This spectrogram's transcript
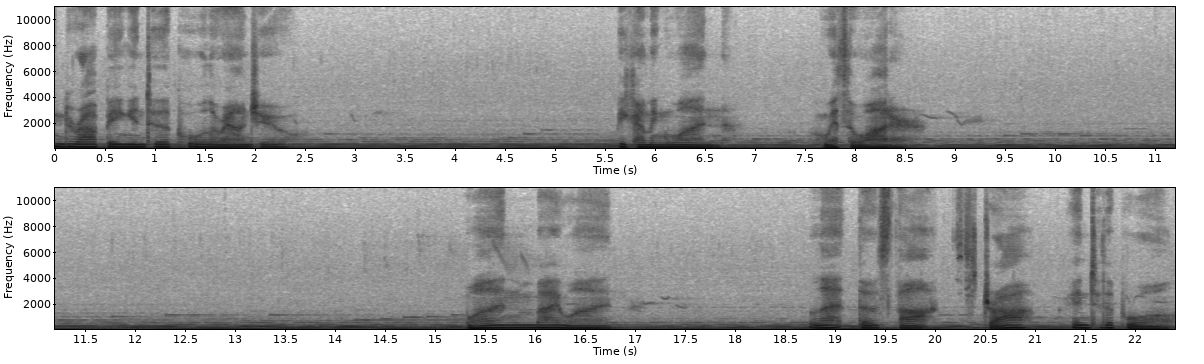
and dropping into the pool around you, becoming one with the water. One by one, let those thoughts drop into the pool,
